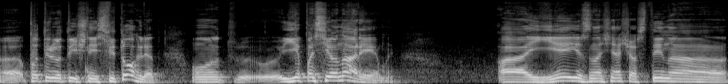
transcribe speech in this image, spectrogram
е, патріотичний світогляд, от, е, є пасіонаріями. А є і значна частина,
